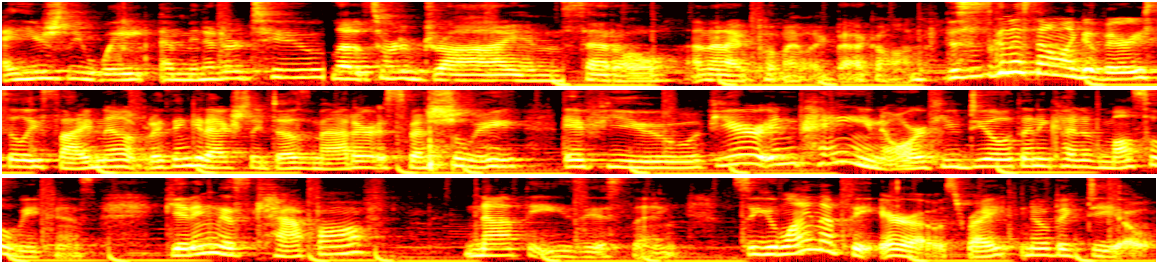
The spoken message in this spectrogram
I usually wait a minute or two, let it sort of dry and settle, and then I put my leg back on. This is gonna sound like a very silly side note, but I think it actually does matter, especially if you, if you're in pain or if you deal with any kind of muscle weakness. Getting this cap off, not the easiest thing. So you line up the arrows, right? No big deal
